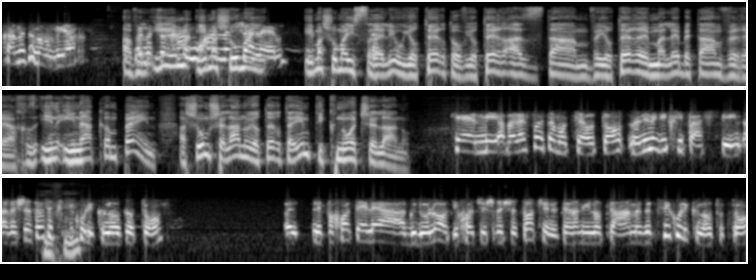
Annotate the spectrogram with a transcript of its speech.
כמה אתה מרוויח? אבל אם, אם, השום אם השום הישראלי הוא יותר טוב, יותר עז טעם ויותר אה, מלא בטעם וריח, הנה הקמפיין. השום שלנו יותר טעים, תקנו את שלנו. כן, מי, אבל איפה אתה מוצא אותו? אני נגיד חיפשתי, הרשתות הפסיקו לקנות אותו. לפחות אלה הגדולות, יכול להיות שיש רשתות שהן יותר ענינות טעם, אז הפסיקו לקנות אותו,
